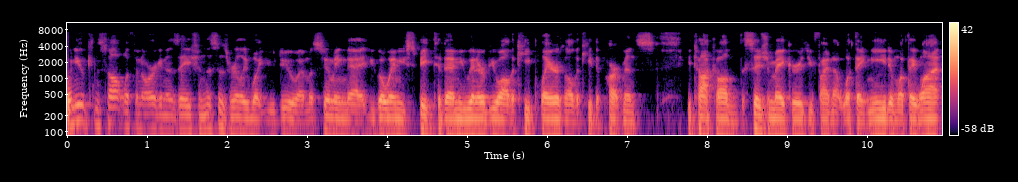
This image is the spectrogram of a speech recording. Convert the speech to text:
when you consult with an organization, this is really what you do. I'm assuming that you go in, you speak to them, you interview all the key players, all the key departments, you talk to all the decision makers, you find out what they need and what they want,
